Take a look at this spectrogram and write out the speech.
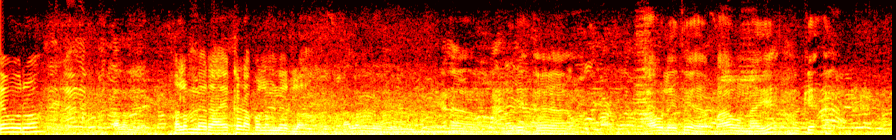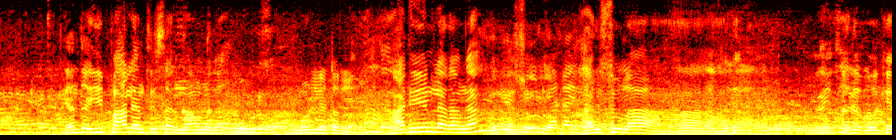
ఏ ఊరు? పొలంనేరా ఎక్కడ పొలంనేరులో అదే ఆవులు అయితే బాగున్నాయి. ఓకే. ఎంత ఈ పాలు ఎంత ఇస్తుంది మామూలుగా? మూడు. లీటర్లు. అది ఏం లేదంగా? అది సూలా. అదే. అదే ఓకే.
